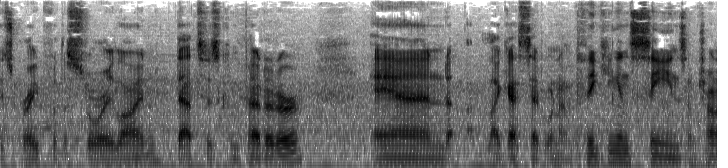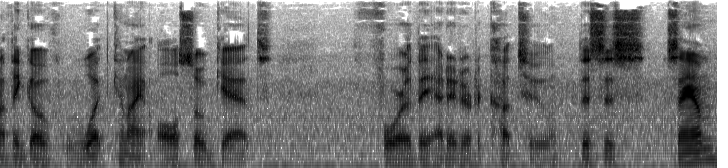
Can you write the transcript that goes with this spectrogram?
is great for the storyline. That's his competitor. And like I said, when I'm thinking in scenes, I'm trying to think of what can I also get for the editor to cut to. This is Sam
